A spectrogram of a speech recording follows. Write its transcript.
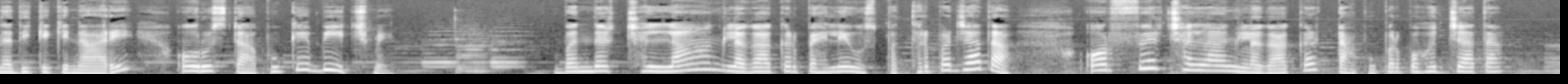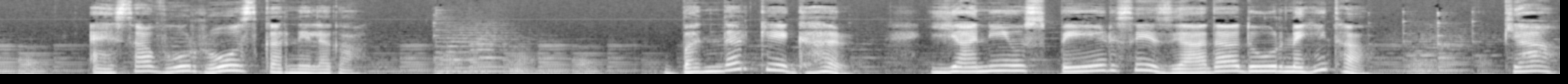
नदी के किनारे और उस टापू के बीच में। बंदर छलांग लगाकर पहले उस पत्थर पर जाता और फिर छलांग लगाकर टापू पर पहुँच जाता। ऐसा वो रोज करने लगा। बंदर के घर यानी उस पेड़ से ज़्यादा दूर नहीं था। क्या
